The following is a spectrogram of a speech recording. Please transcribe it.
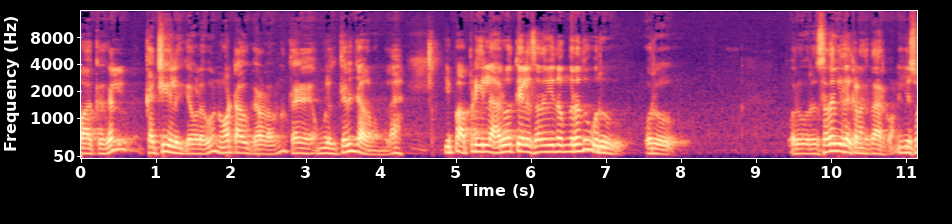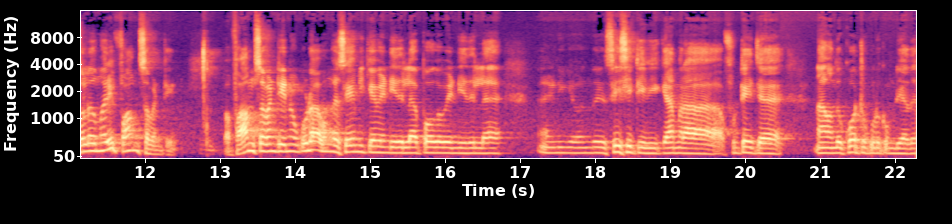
வாக்குகள் கட்சிகளுக்கு எவ்வளவு நோட்டாவுக்கு எவ்வளவுன்னு தெ உங்களுக்கு தெரிஞ்சாகணும்ல. இப்போ அப்படி இல்லை அறுபத்தேழு சதவீதங்கிறது ஒரு ஒரு ஒரு ஒரு சதவீத கணக்கு தான் இருக்கும். நீங்கள் சொல்கிறது மாதிரி ஃபார்ம் செவன்டீன் இப்போ ஃபார்ம் செவன்டீனும் கூட அவங்க சேமிக்க வேண்டியதில்லை போக வேண்டியதில்லை. நீங்கள் வந்து சிசிடிவி கேமரா ஃபுட்டேஜை நான் வந்து கோர்ட்டு கொடுக்க முடியாது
